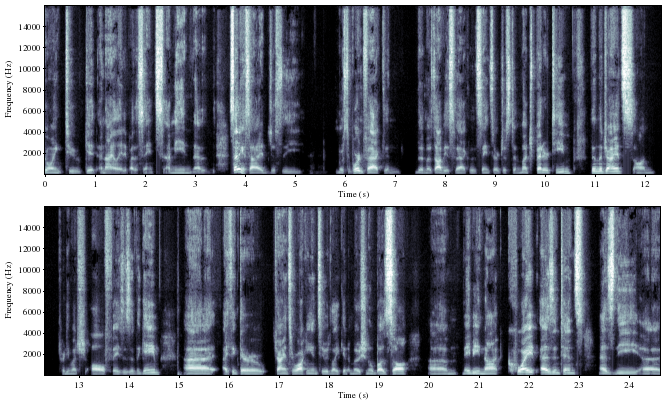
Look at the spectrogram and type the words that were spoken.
going to get annihilated by the Saints. I mean, uh, setting aside just the most important fact and the most obvious fact that the Saints are just a much better team than the Giants on pretty much all phases of the game. Uh, I think their Giants are walking into like an emotional buzzsaw. Um, maybe not quite as intense as the uh,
